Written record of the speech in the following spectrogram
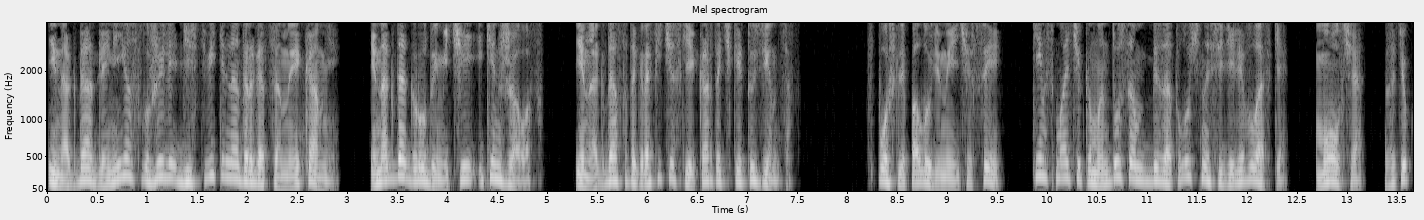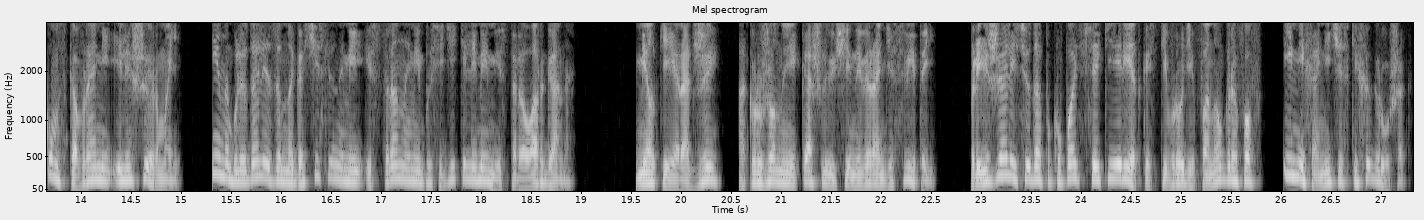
Иногда для нее служили действительно драгоценные камни, иногда груды мечей и кинжалов, иногда фотографические карточки туземцев. В послеполуденные часы Ким с мальчиком-индусом безотлучно сидели в лавке, молча, за тюком с коврами или ширмой, и наблюдали за многочисленными и странными посетителями мистера Ларгана. Мелкие раджи, окруженные кашляющей на веранде свитой, приезжали сюда покупать всякие редкости вроде фонографов и механических игрушек.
